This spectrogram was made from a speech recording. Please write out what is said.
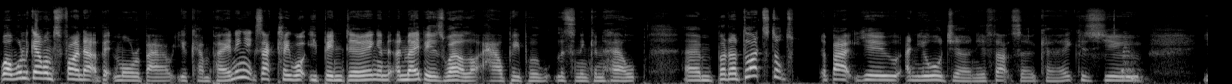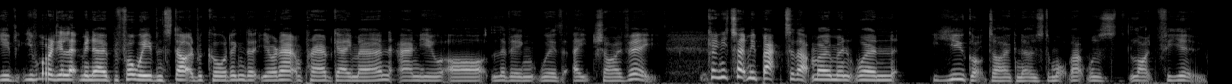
Well, I want to go on to find out a bit more about your campaigning, exactly what you've been doing, and, and maybe as well like how people listening can help. Um, but I'd like to talk to, about you and your journey, if that's okay, because you. You've, you've already let me know before we even started recording that you're an out and proud gay man and you are living with HIV. Can you take me back to that moment when you got diagnosed and what that was like for you?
